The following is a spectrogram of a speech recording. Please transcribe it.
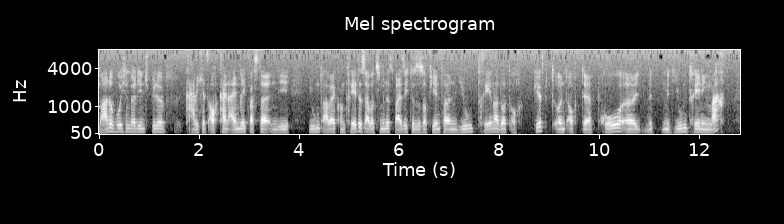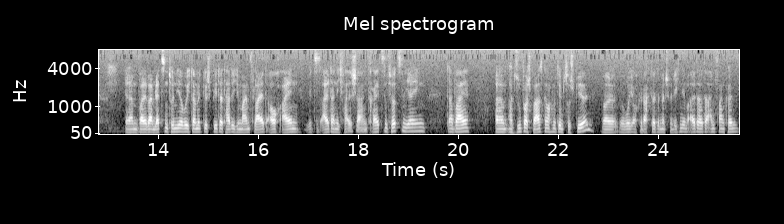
Malo, wo ich in Berlin spiele, habe ich jetzt auch keinen Einblick, was da in die Jugendarbeit konkret ist, aber zumindest weiß ich, dass es auf jeden Fall einen Jugendtrainer dort auch gibt und auch der Pro äh, mit, mit Jugendtraining macht. Ähm, weil beim letzten Turnier, wo ich da mitgespielt habe, hatte ich in meinem Flight auch einen, jetzt das Alter nicht falsch sagen, 13-, 14-Jährigen dabei. Ähm, hat super Spaß gemacht, mit dem zu spielen, weil wo ich auch gedacht hätte, Mensch, wenn ich in dem Alter hätte anfangen können,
